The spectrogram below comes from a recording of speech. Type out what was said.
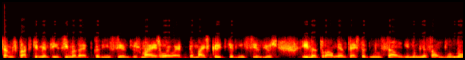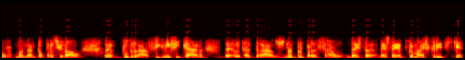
estamos praticamente em cima da época de incêndios, mais, ou é a época mais crítica de incêndios, e naturalmente esta demissão e nomeação do novo comandante operacional eh, poderá significar eh, atrasos na preparação desta, desta época mais crítica,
